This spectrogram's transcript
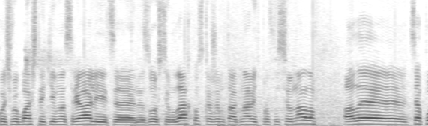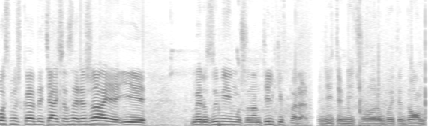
Хоч ви бачите, які в нас реалії, це не зовсім легко, скажімо так, навіть професіоналам. Але ця посмішка дитяча заряджає, і ми розуміємо, що нам тільки вперед. Дітям нічого робити вдома.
